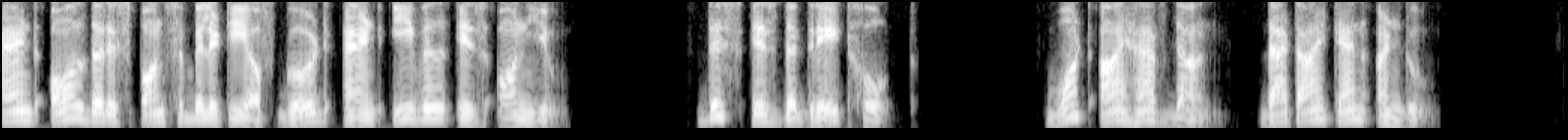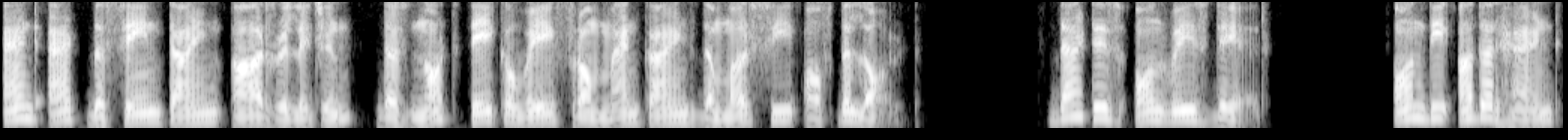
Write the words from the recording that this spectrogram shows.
And all the responsibility of good and evil is on you. This is the great hope. What I have done, that I can undo. And at the same time our religion does not take away from mankind the mercy of the Lord. That is always there. On the other hand,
